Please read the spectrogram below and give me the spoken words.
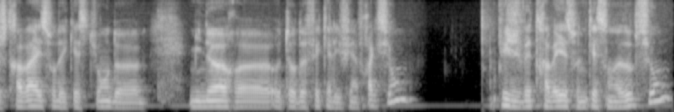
je travaille sur des questions de mineurs euh, auteurs de faits qualifiés infraction. Puis je vais travailler sur une question d'adoption.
